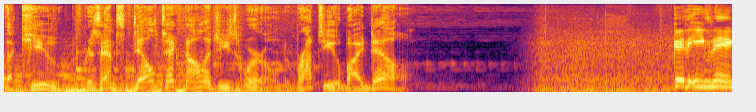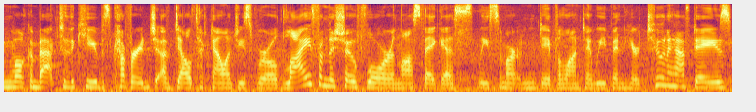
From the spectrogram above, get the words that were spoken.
theCUBE presents Dell Technologies World, brought to you by Dell. Good evening, welcome back to theCUBE's coverage of Dell Technologies World, live from the show floor in Las Vegas. Lisa Martin, Dave Vellante, we've been here two and a half days.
